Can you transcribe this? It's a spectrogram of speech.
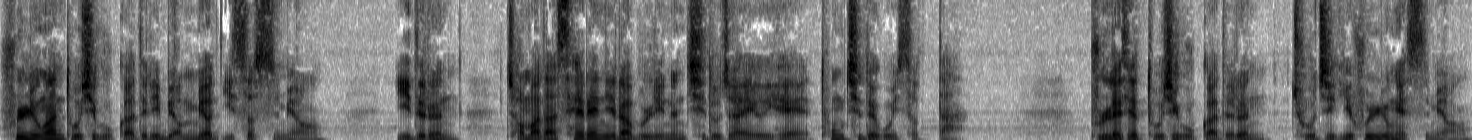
훌륭한 도시국가들이 몇몇 있었으며 이들은 저마다 세렌이라 불리는 지도자에 의해 통치되고 있었다. 블레셋 도시국가들은 조직이 훌륭했으며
